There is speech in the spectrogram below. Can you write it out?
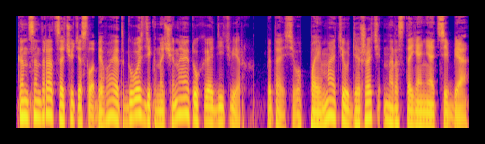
Концентрация чуть ослабевает, гвоздик начинает уходить вверх. Пытаюсь его поймать и удержать на расстоянии от себя.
